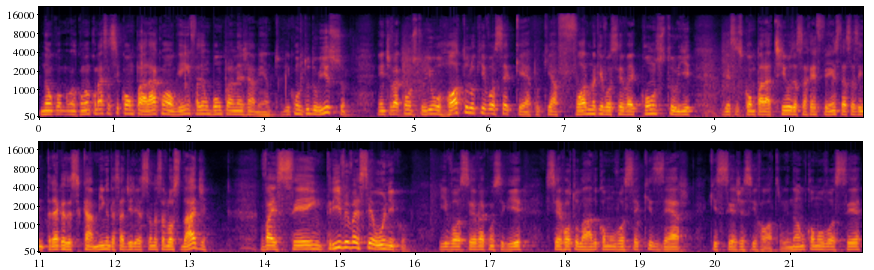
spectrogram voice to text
não, começa a se comparar com alguém e fazer um bom planejamento. E com tudo isso, a gente vai construir o rótulo que você quer, porque a fórmula que você vai construir desses comparativos, dessa referência, dessas entregas, desse caminho, dessa direção, dessa velocidade, vai ser incrível e vai ser único. E você vai conseguir ser rotulado como você quiser que seja esse rótulo, e não como você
